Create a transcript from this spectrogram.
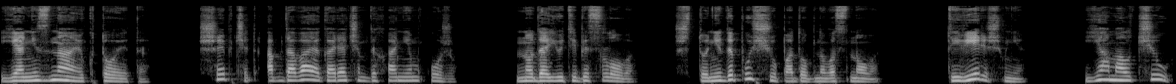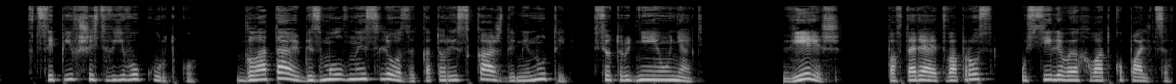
«Я не знаю, кто это», — шепчет, обдавая горячим дыханием кожу. «Но даю тебе слово, что не допущу подобного снова. Ты веришь мне?» Я молчу, вцепившись в его куртку, глотаю безмолвные слезы, которые с каждой минутой все труднее унять. «Веришь?» — повторяет вопрос, усиливая хватку пальцев.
